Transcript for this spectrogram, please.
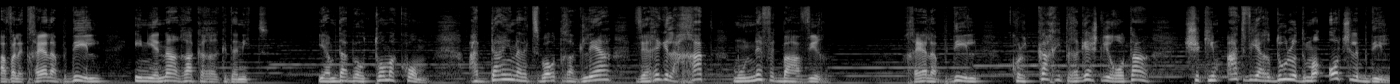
אבל את חייל הבדיל עניינה רק הרקדנית. היא עמדה באותו מקום, עדיין על אצבעות רגליה ורגל אחת מונפת באוויר. חייל הבדיל כל כך התרגש לראותה שכמעט וירדו לו דמעות של בדיל.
